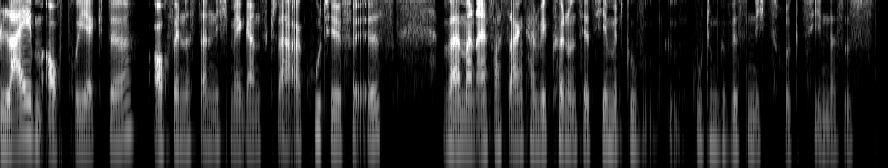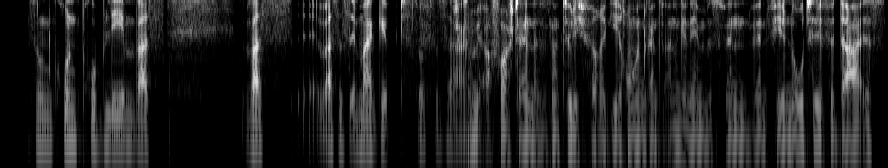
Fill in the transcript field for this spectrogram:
bleiben auch Projekte, auch wenn es dann nicht mehr ganz klar Akuthilfe ist, weil man einfach sagen kann, wir können uns jetzt hier mit gutem Gewissen nicht zurückziehen. Das ist so ein Grundproblem, was, was, was es immer gibt, sozusagen. Ich kann mir auch vorstellen, dass es natürlich für Regierungen ganz angenehm ist, wenn, wenn viel Nothilfe da ist,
